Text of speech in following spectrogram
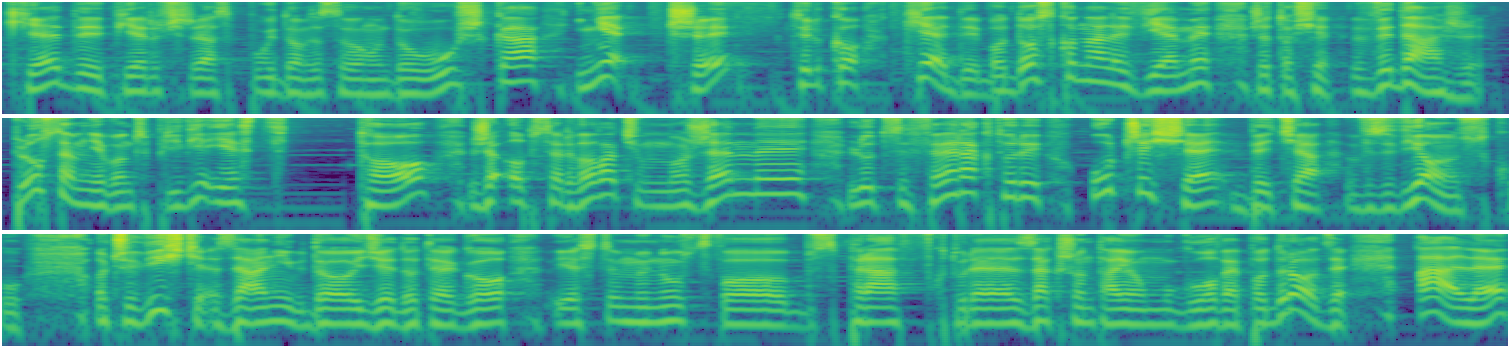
kiedy pierwszy raz pójdą ze sobą do łóżka i nie czy, tylko kiedy, bo doskonale wiemy, że to się wydarzy. Plusem niewątpliwie jest to, że obserwować możemy Lucyfera, który uczy się bycia w związku. Oczywiście, zanim dojdzie do tego, jest mnóstwo spraw, które zakrzątają mu głowę po drodze, ale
